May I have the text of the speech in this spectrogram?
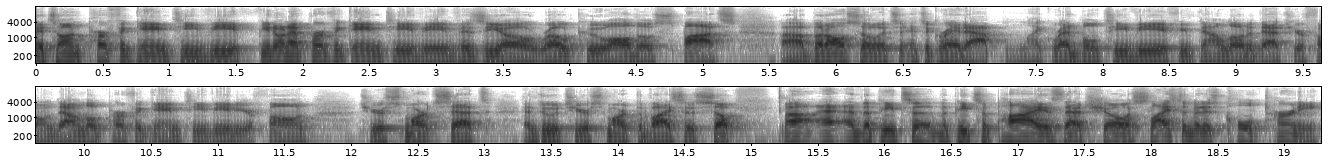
It's on Perfect Game TV. If you don't have Perfect Game TV, Vizio, Roku, all those spots, uh, but also it's it's a great app like Red Bull TV. If you've downloaded that to your phone, download Perfect Game TV to your phone, to your smart set, and do it to your smart devices. So. Uh, the pizza, the pizza pie is that show. A slice of it is Cole Turney,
